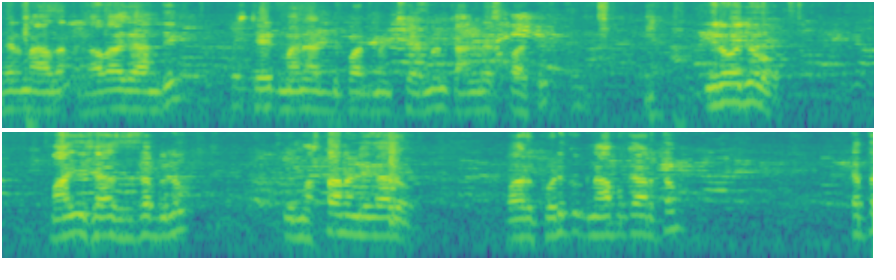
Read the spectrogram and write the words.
నేను నాదా నాదా Gandhi state minority department chairman Congress party. ఈరోజు మాజీ శాసనసభ్యులు శ్రీ మస్తాన్ అలీ గారు వారి కొడుకు జ్ఞాపకార్థం గత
